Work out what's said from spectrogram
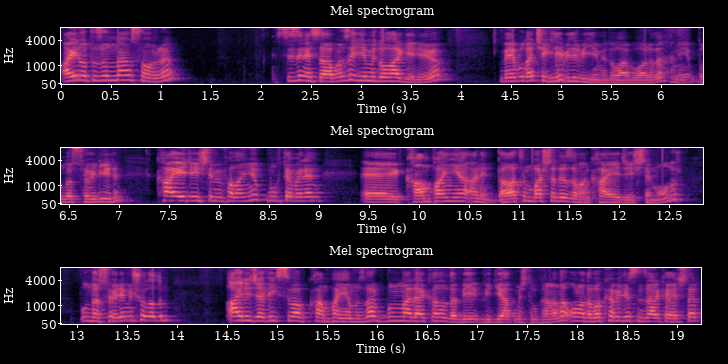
Ayın 30'undan sonra sizin hesabınıza 20 dolar geliyor. Ve bu da çekilebilir bir 20 dolar bu arada. Hani bunu da söyleyelim. KYC işlemi falan yok. Muhtemelen e, kampanya hani dağıtım başladığı zaman KYC işlemi olur. Bunu da söylemiş olalım. Ayrıca Wixswap kampanyamız var. Bununla alakalı da bir video atmıştım kanala. Ona da bakabilirsiniz arkadaşlar.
